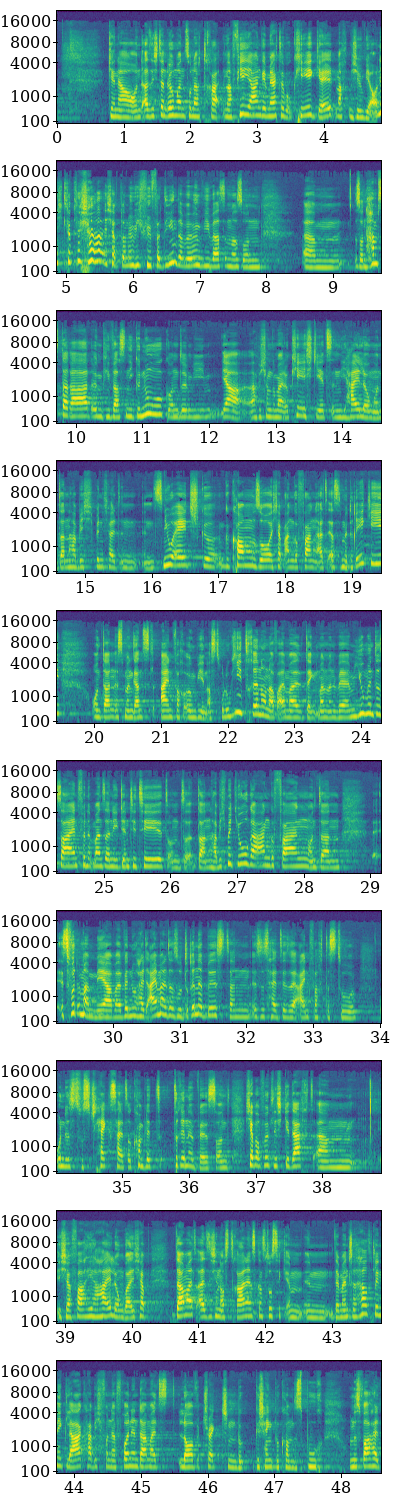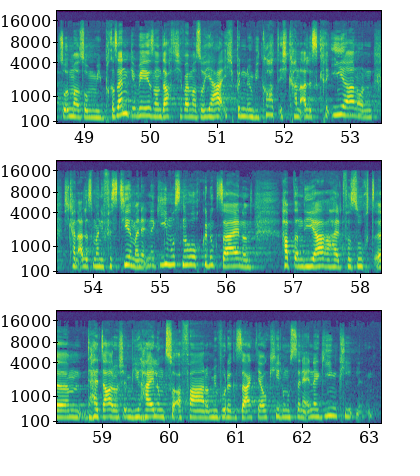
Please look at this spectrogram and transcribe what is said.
genau. Und als ich dann irgendwann so nach, nach vier Jahren gemerkt habe, okay, Geld macht mich irgendwie auch nicht glücklicher. Ich habe dann irgendwie viel verdient, aber irgendwie war es immer so ein ähm, so ein Hamsterrad, irgendwie war es nie genug und irgendwie, ja, habe ich schon gemeint, okay, ich gehe jetzt in die Heilung. Und dann ich, bin ich halt in, ins New Age ge gekommen, so, ich habe angefangen als erstes mit Reiki und dann ist man ganz einfach irgendwie in Astrologie drin und auf einmal denkt man, man wäre im Human Design, findet man seine Identität. Und dann habe ich mit Yoga angefangen und dann, es wird immer mehr, weil wenn du halt einmal da so drinne bist, dann ist es halt sehr, sehr einfach, dass du, und dass du checks halt so komplett drinne bist. Und ich habe auch wirklich gedacht, ähm, ich erfahre hier Heilung, weil ich habe damals, als ich in Australien, ist ganz lustig, im, in der Mental Health Clinic lag, habe ich von der Freundin damals Law of Attraction be geschenkt bekommen, das Buch. Und es war halt so immer so irgendwie präsent gewesen und dachte ich auf einmal so, ja, ich bin irgendwie Gott, ich kann alles kreieren und ich kann alles manifestieren, meine Energie muss nur hoch genug sein und habe dann die Jahre halt versucht, ähm, halt dadurch irgendwie Heilung zu erfahren. Und mir wurde gesagt, ja, okay, du musst deine Energien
